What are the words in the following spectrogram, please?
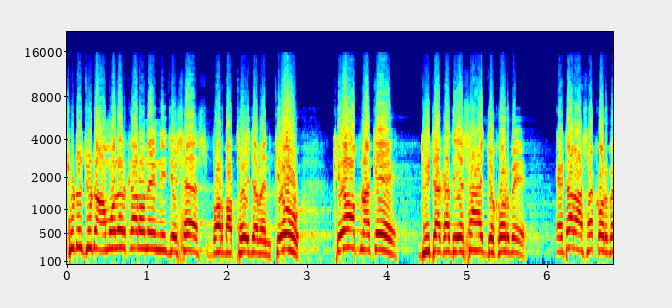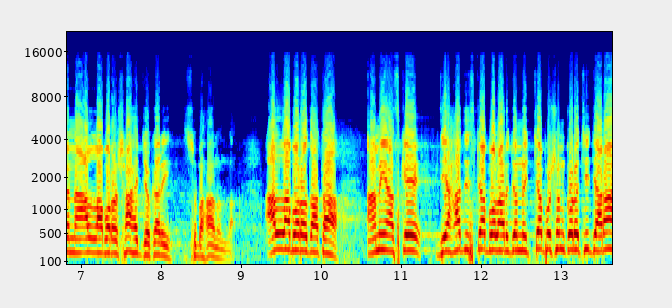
ছোট ছোট আমলের কারণে নিজে শেষ, বরবাদ হয়ে যাবেন। কেউ কেউ আপনাকে দুই টাকা দিয়ে সাহায্য করবে। এটার আশা করবেন না, আল্লাহ বড় সাহায্যকারী, সুবাহানুল্লাহ। আল্লাহ বড় দাতা। আমি আজকে যে হাদিসটা বলার জন্য ইচ্ছা পোষণ করেছি, যারা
